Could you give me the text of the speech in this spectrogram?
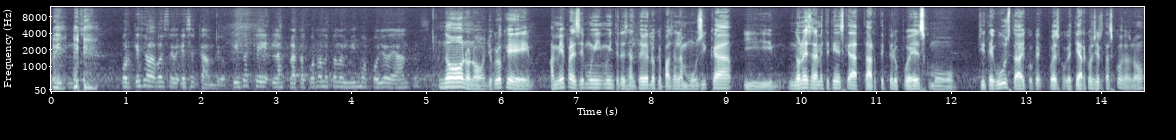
ritmos. ¿Por qué se va a dar ese, ese cambio? ¿Piensas que las plataformas no están el mismo apoyo de antes? No, no, no. Yo creo que a mí me parece muy, muy interesante ver lo que pasa en la música y no necesariamente tienes que adaptarte, pero puedes como, si te gusta, puedes coquetear con ciertas cosas, ¿no?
